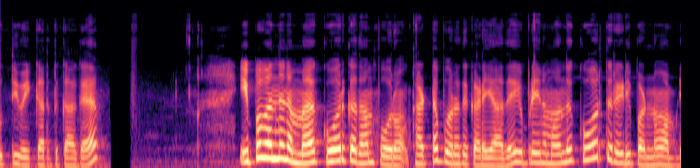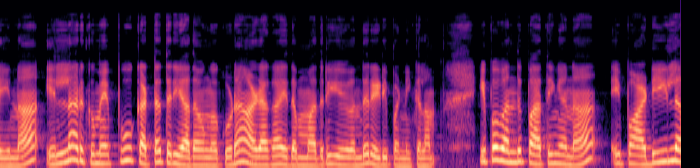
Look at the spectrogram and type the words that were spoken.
குத்தி வைக்கிறதுக்காக. இப்போ வந்து நம்ம கோர்க்க தான் போகிறோம் கட்ட போகிறது கிடையாது. இப்படி நம்ம வந்து கோர்த்து ரெடி பண்ணோம் அப்படின்னா எல்லாருக்குமே பூ கட்ட தெரியாதவங்க கூட அழகாக இதை மாதிரி வந்து ரெடி பண்ணிக்கலாம். இப்போ வந்து பார்த்திங்கன்னா இப்போ அடியில்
